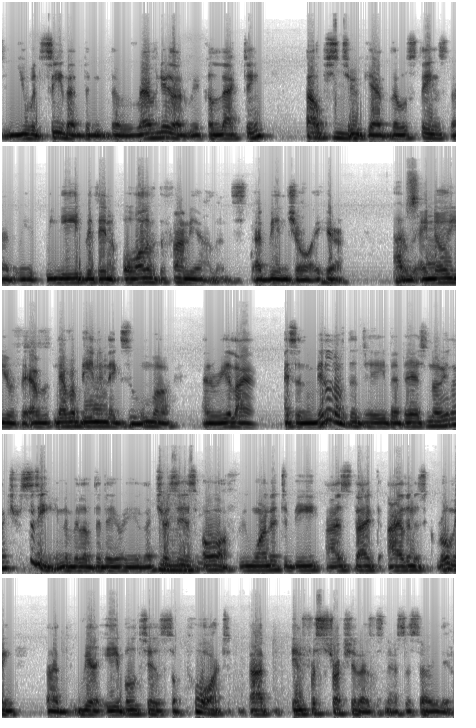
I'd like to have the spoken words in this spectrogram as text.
you would see that the, the revenue that we're collecting helps hmm. to get those things that we, we need within all of the family islands that we enjoy here. Um, I know you've ever, never been in Exuma and realized in the middle of the day that there's no electricity in the middle of the day where your electricity is off. We want it to be, as that island is growing, that we are able to support that infrastructure that's necessary there.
